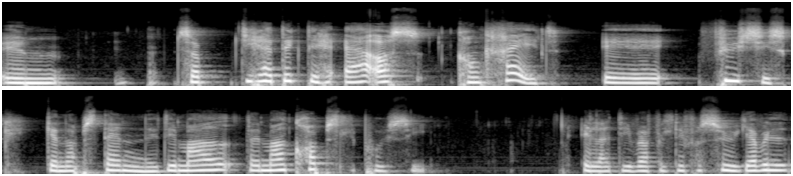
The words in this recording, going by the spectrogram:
Øhm, så de her digte er også konkret øh, fysisk genopstandende. Det er, meget, det er meget kropslig poesi. Eller det er i hvert fald det forsøg. Jeg vil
